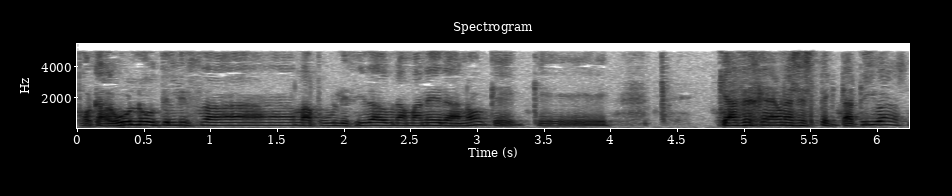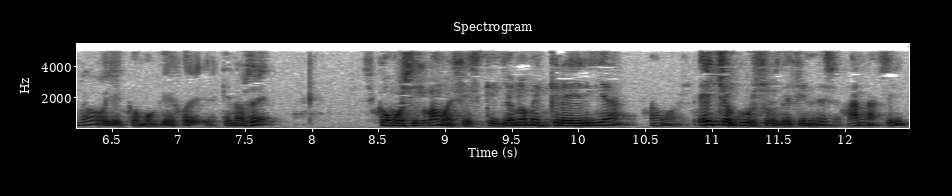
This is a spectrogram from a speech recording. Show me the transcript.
porque alguno utiliza la publicidad de una manera, ¿no? Que, que, que hace generar unas expectativas, ¿no? Oye, como que, joder, es que no sé, es como si, vamos, si es que yo no me creería, vamos, he hecho cursos de fin de semana, sí,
